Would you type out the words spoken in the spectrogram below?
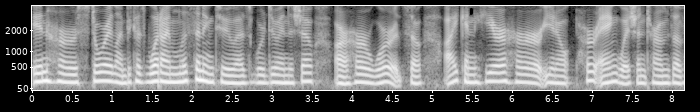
in her storyline because what I'm listening to as we're doing the show are her words, so I can hear her, you know, her anguish in terms of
